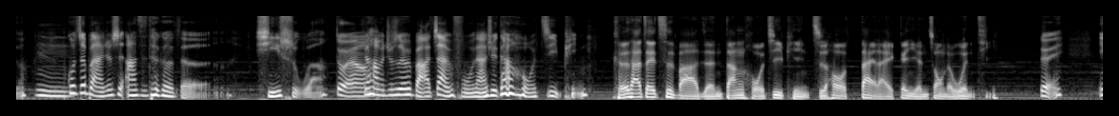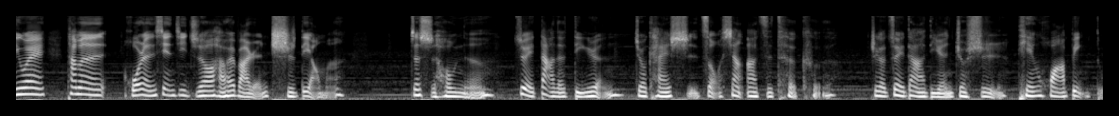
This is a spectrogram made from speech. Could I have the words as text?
了。嗯，不过这本来就是阿兹特克的习俗啊。对啊，就他们就是会把战俘拿去当活祭品。可是他这次把人当活祭品之后，带来更严重的问题。对，因为他们活人献祭之后，还会把人吃掉嘛。这时候呢，最大的敌人就开始走向阿兹特克了。这个最大的敌人就是天花病毒。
